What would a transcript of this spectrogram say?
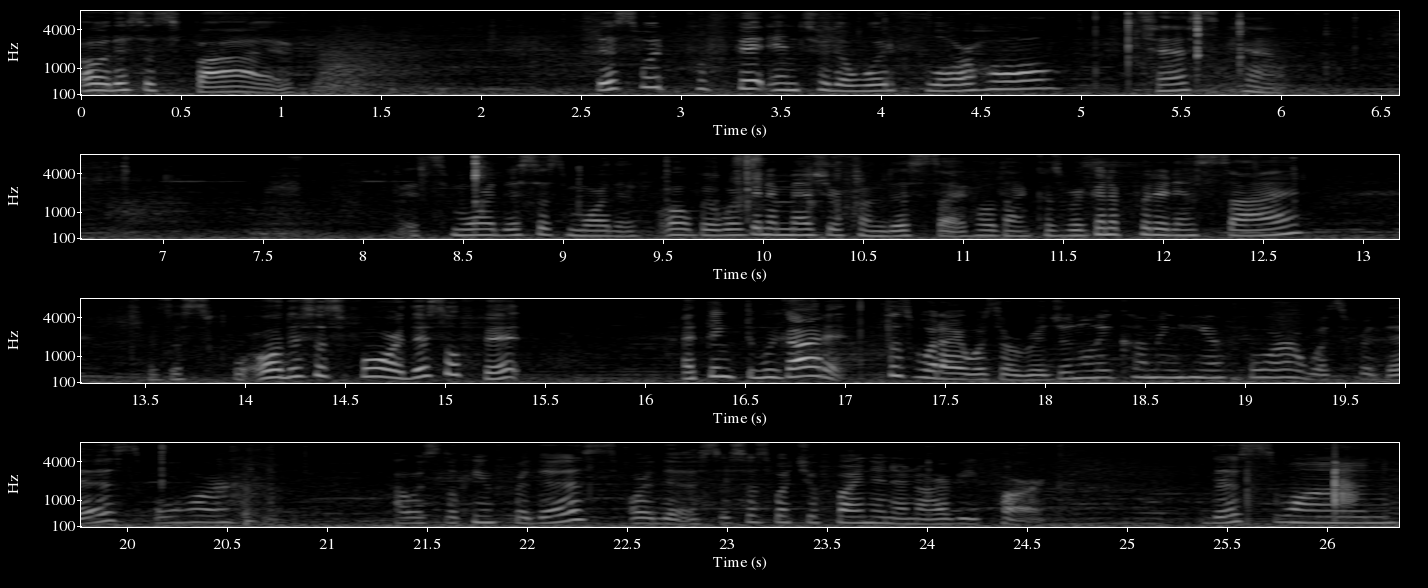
Oh, this is five. This would fit into the wood floor hole. Test cap. It's more, this is more than, oh, but we're gonna measure from this side. Hold on, because we're gonna put it inside. Is this four? Oh, this is four. This will fit. I think we got it. This is what I was originally coming here for, was for this, or I was looking for this or this. This is what you'll find in an RV park. This one,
